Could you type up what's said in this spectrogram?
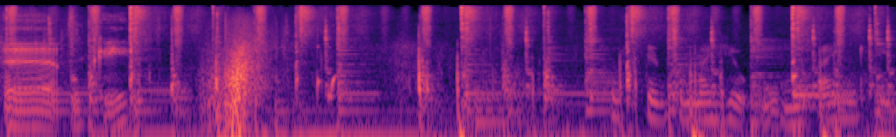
Äh, okay. Was jetzt, wenn man hier oben reingeht?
